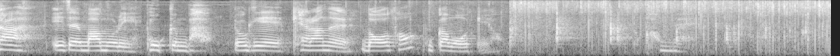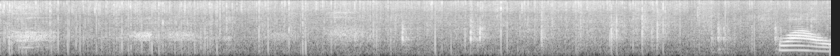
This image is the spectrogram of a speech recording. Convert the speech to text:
자, 이제 마무리. 볶음밥. 여기에 계란을 넣어서 볶아 먹을게요. 건배. 와우,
